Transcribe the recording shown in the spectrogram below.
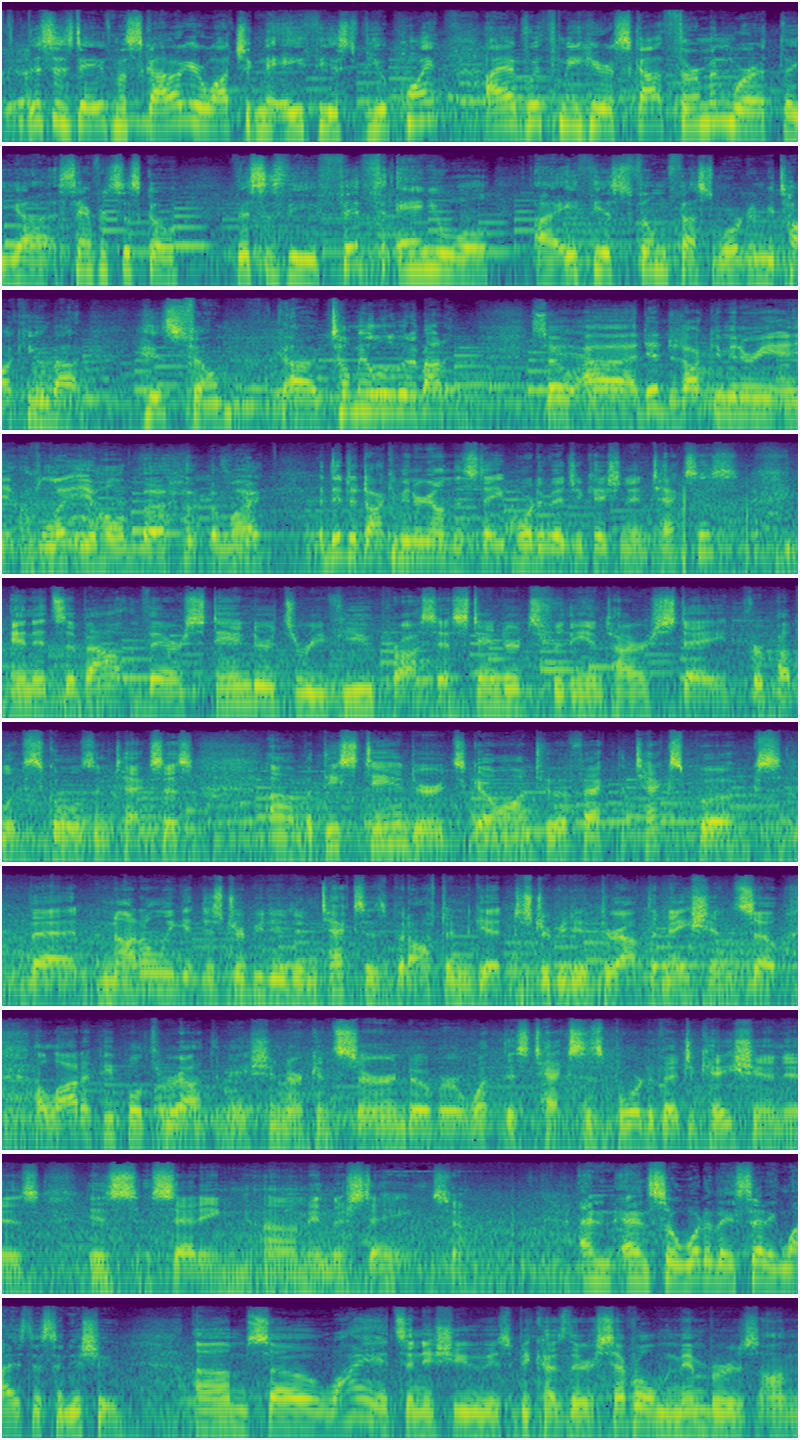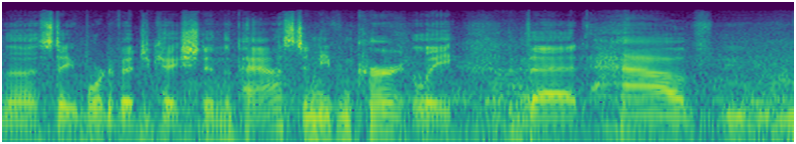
This is Dave Muscato. You're watching The Atheist Viewpoint. I have with me here Scott Thurman. We're at the uh, San Francisco, this is the fifth annual uh, Atheist Film Festival. We're going to be talking about his film. Uh, tell me a little bit about it. So uh, I did a documentary, and I'll let you hold the, the mic. I did a documentary on the State Board of Education in Texas, and it's about their standards review process, standards for the entire state for public schools in Texas. Um, but these standards go on to affect the textbooks that not only get distributed in Texas, but often get distributed throughout the nation. So a lot of people throughout the nation are concerned over what this Texas Board of Education is is setting um, in their state. So. And, and so, what are they setting? Why is this an issue? Um, so why it's an issue is because there are several members on the State Board of Education in the past and even currently that have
